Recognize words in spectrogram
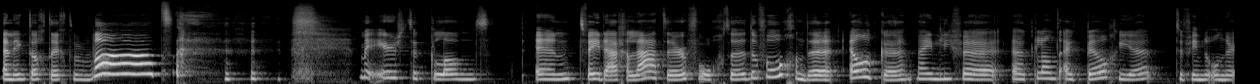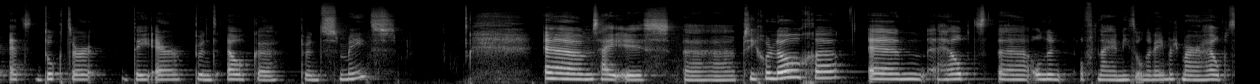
En ik dacht echt, wat? mijn eerste klant. En twee dagen later volgde de volgende. Elke, mijn lieve uh, klant uit België, te vinden onder dokterdr.elke.smeets. Um, zij is uh, psychologe en helpt, uh, onder, of nou ja, niet ondernemers, maar helpt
